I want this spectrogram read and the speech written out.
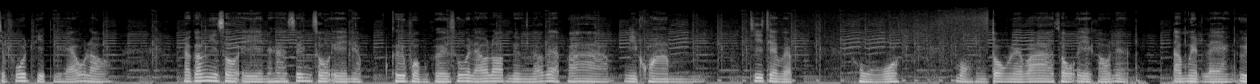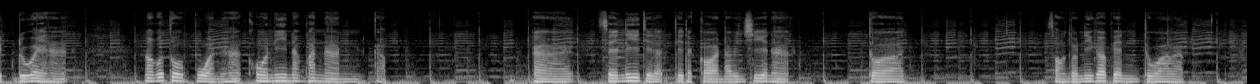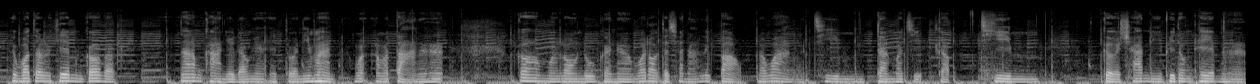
จะพูดผิดอีกแล้วเรา แล้วก็มีโซเอนะฮะ ซึ่งโซเอเนี่ย คือผมเคยสู้แล้วรอบนึงแล้วแบบว่ามีความที่จะแบบโหบอกตรงๆเลยว่าโซเอเขาเนี่ยดาเมจแรงอึดด้วยฮะแล้วก็ตัวป่วนนะฮะโคนี่นักพนันกับเอ่อเซรี่จิตจิตกรดาวินชีนะฮะตัวสองตัวนี้ก็เป็นตัวแบบคือว่าจระเข้มันก็แบบน่ารำคาญอยู่แล้วไงไอตัวนี้มันอมตะนะฮะ ก็มาลองดูกันนะว่าเราจะชนะหรือเปล่า ระหว่างทีมดันมาจิกับทีมเกิดชาตินี้พี่ต้องเทพนะฮะ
